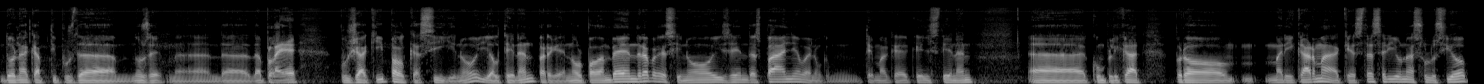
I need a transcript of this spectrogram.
dona cap tipus de, no sé, de, de plaer pujar aquí pel que sigui, no? I el tenen perquè no el poden vendre, perquè si no hi gent d'Espanya, bueno, un tema que, que ells tenen eh, complicat. Però, Mari Carme, aquesta seria una solució,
